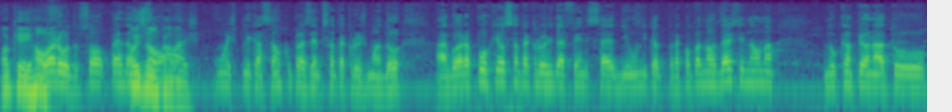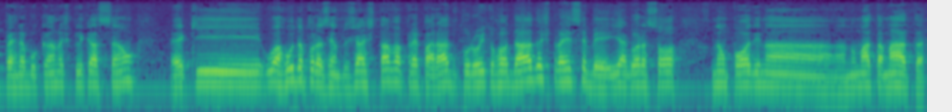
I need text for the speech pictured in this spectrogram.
Ok, O Ralf. Haroldo, só, perdão, Pois não, só uma, uma explicação que o presidente de Santa Cruz mandou. Agora, por que o Santa Cruz defende sede única para a Copa Nordeste e não na, no Campeonato Pernambucano? A explicação é que o Arruda, por exemplo, já estava preparado por oito rodadas para receber e agora só não pode na, no mata-mata.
